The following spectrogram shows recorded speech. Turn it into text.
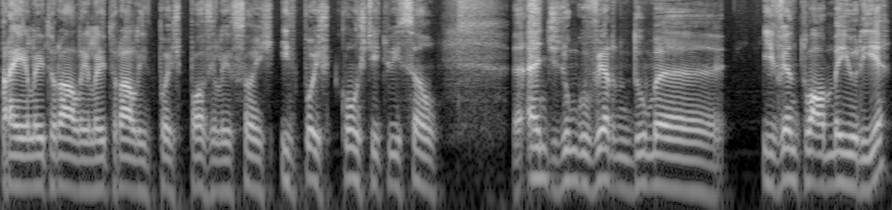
pré-eleitoral, eleitoral e depois pós-eleições e depois constituição antes de um governo de uma eventual maioria,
